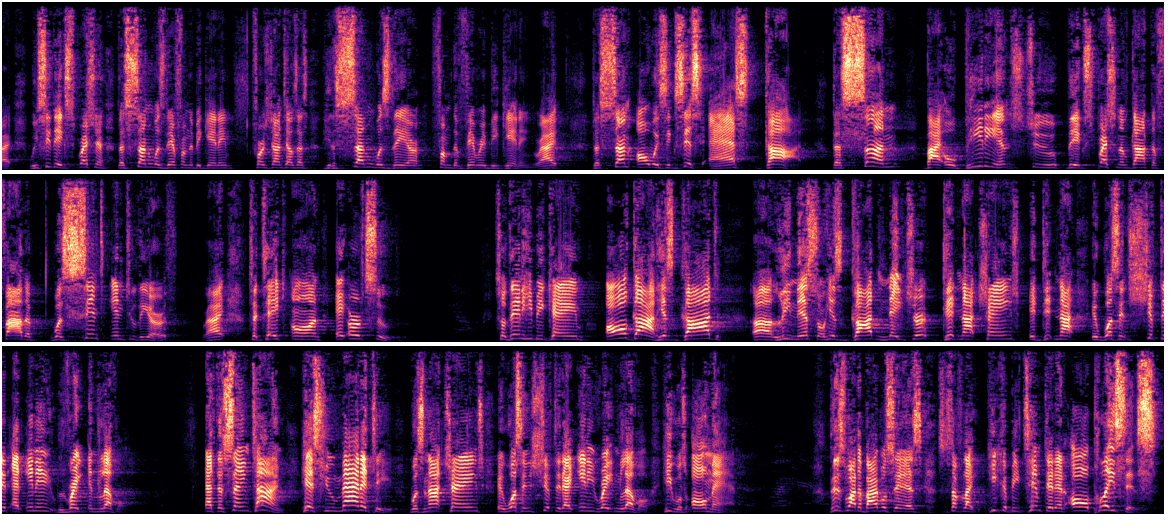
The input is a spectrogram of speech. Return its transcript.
right? We see the expression, the Son was there from the beginning. First John tells us the Son was there from the very beginning, right? The Son always exists as God. The Son, by obedience to the expression of God the Father, was sent into the earth, right, to take on a earth suit. So then he became all God. His God uh, or his God nature did not change. It did not, it wasn't shifted at any rate and level. At the same time, his humanity was not changed. It wasn't shifted at any rate and level. He was all man. This is why the Bible says stuff like he could be tempted at all places,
